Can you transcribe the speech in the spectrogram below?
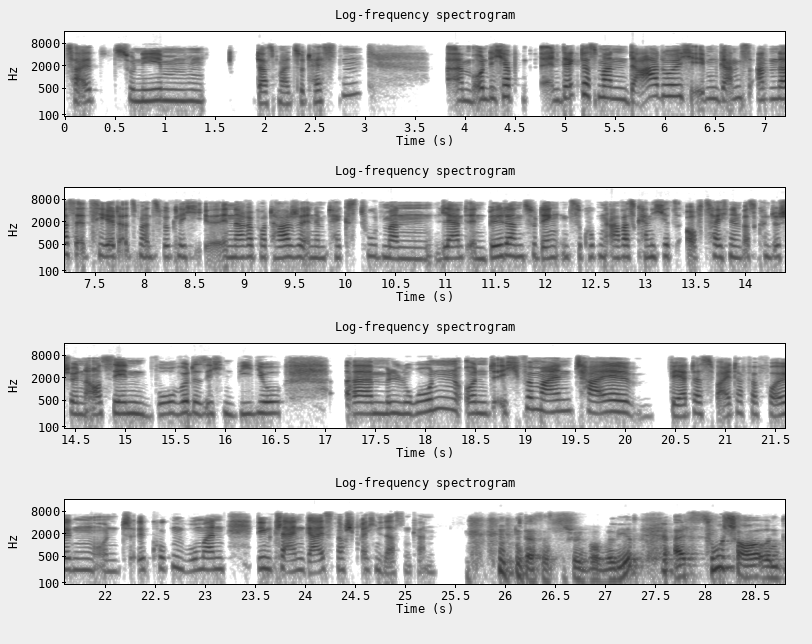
Zeit zu nehmen, das mal zu testen. Ähm, und ich habe entdeckt, dass man dadurch eben ganz anders erzählt, als man es wirklich in einer Reportage, in einem Text tut. Man lernt in Bildern zu denken, zu gucken, ah, was kann ich jetzt aufzeichnen, was könnte schön aussehen, wo würde sich ein Video ähm, lohnen. Und ich für meinen Teil werde das weiter verfolgen und äh, gucken, wo man den kleinen Geist noch sprechen lassen kann. Das ist schön formuliert. Als Zuschauer und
